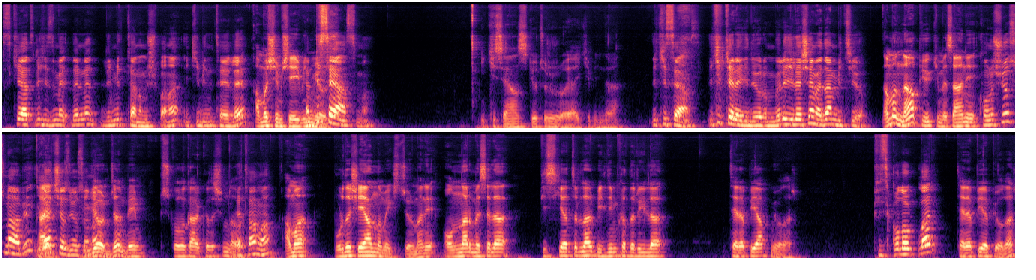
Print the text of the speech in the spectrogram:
psikiyatri hizmetlerine limit tanımış bana 2000 TL. Ama şimdi şeyi Ha, bir bilmiyoruz. seans mı? İki seans götürür o ya 2000 lira. İki seans. İki kere gidiyorum böyle iyileşemeden bitiyor. Ama ne yapıyor ki mesela hani Konuşuyorsun abi ilaç Hayır, yazıyor sana. biliyorum canım benim psikolog arkadaşım da var. E tamam. Ama burada şeyi anlamak istiyorum. Hani onlar mesela psikiyatrlar bildiğim kadarıyla terapi yapmıyorlar. Psikologlar, Terapi yapıyorlar.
